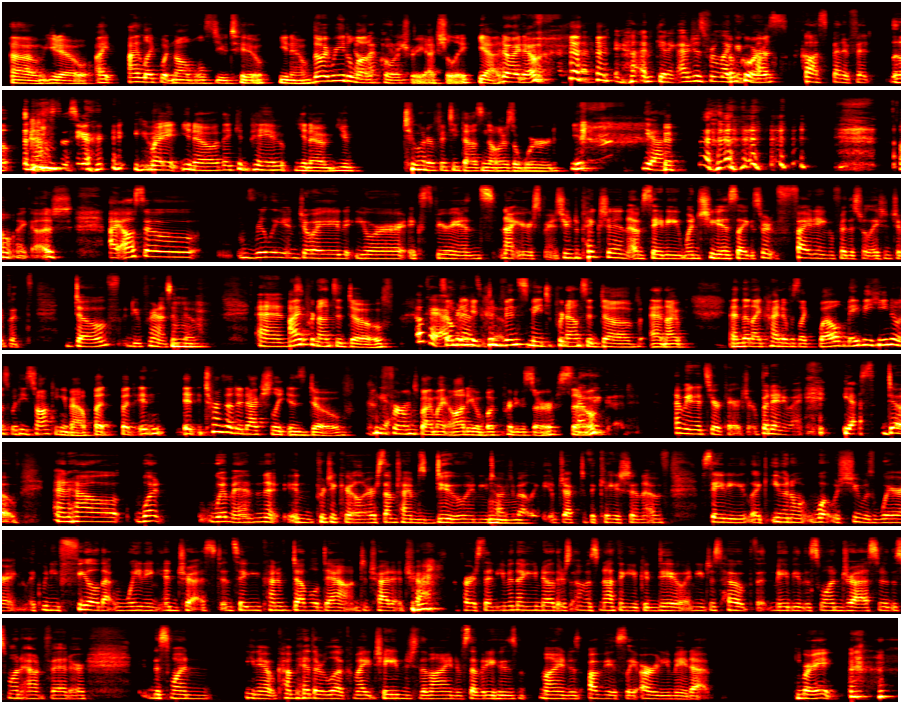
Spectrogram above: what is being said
um, you know, I I like what novels do too. You know, though I read a no, lot I'm of poetry kidding. actually. Yeah, no, I know. I'm, kidding. I'm, kidding. I'm just from like of a course. cost, cost benefit little analysis here. you right. You know, they can pay you know you two hundred fifty thousand dollars a word. Yeah, yeah. Oh my gosh. I also really enjoyed your experience, not your experience, your depiction of Sadie when she is like sort of fighting for this relationship with Dove. Do you pronounce it Dove? Mm. And I pronounce it Dove. Okay. Somebody had convinced Dove. me to pronounce it Dove. And I and then I kind of was like, well, maybe he knows what he's talking about. But but it it turns out it actually is Dove, confirmed yeah. by my audiobook producer. So Okay, good. I mean, it's your character. But anyway, yes, Dove. And how what women in particular sometimes do and you talked mm-hmm. about like the objectification of sadie like even what was she was wearing like when you feel that waning interest and so you kind of double down to try to attract right. the person even though you know there's almost nothing you can do and you just hope that maybe this one dress or this one outfit or this one you know come hither look might change the mind of somebody whose mind is obviously already made up right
